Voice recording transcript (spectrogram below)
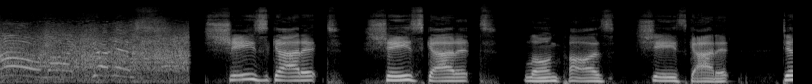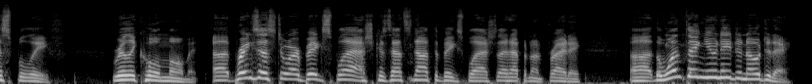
Oh my goodness! She's got it. She's got it. Long pause. She's got it. Disbelief. Really cool moment. Uh, brings us to our big splash because that's not the big splash. That happened on Friday. Uh, the one thing you need to know today.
